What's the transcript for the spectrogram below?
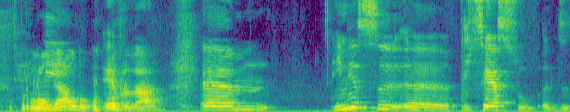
Prolongá-lo. É verdade. Hum, e nesse uh, processo de,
